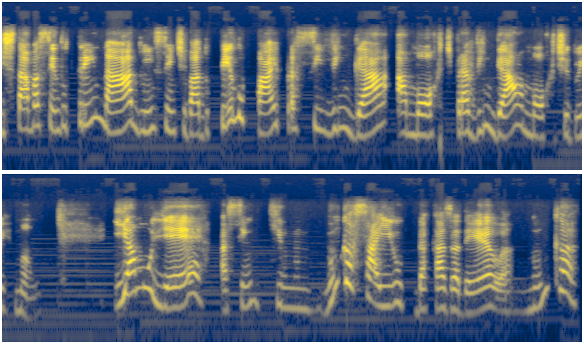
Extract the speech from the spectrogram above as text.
estava sendo treinado incentivado pelo pai para se vingar a morte, para vingar a morte do irmão. E a mulher, assim, que nunca saiu da casa dela, nunca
